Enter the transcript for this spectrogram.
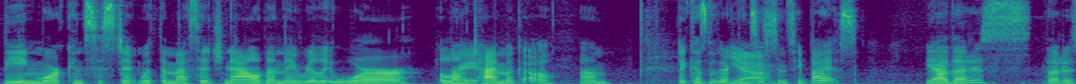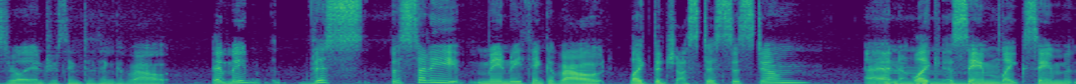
being more consistent with the message now than they really were a long Right. time ago, um, because of their Yeah. consistency bias. Yeah, that is that is really interesting to think about. It made this this study made me think about like the justice system and like same like same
